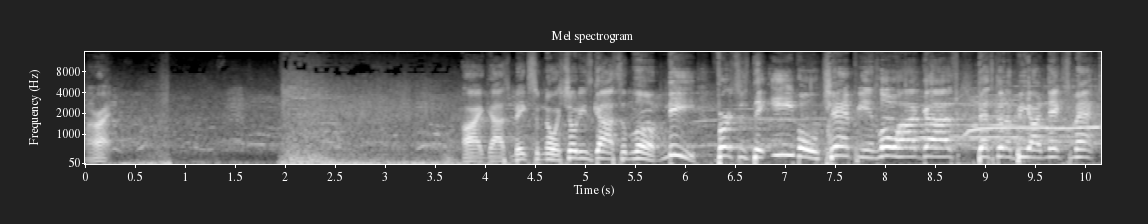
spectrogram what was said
All right. All right, guys, make some noise. Show these guys some love. Knee versus the evil champion, Lowhigh, guys. That's going to be our next match.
